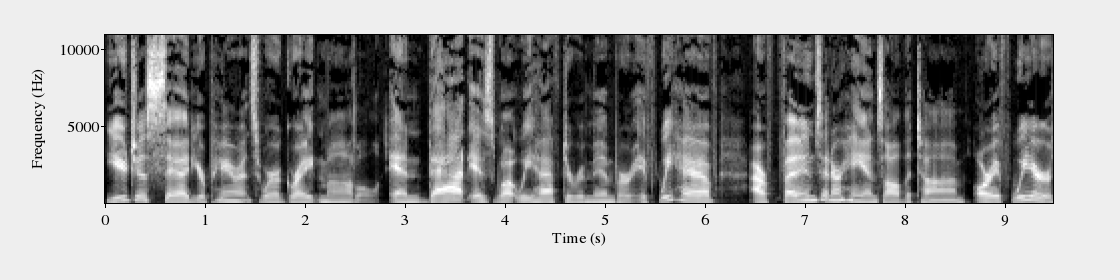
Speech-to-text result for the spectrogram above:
you just said your parents were a great model. And that is what we have to remember. If we have our phones in our hands all the time, or if we are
